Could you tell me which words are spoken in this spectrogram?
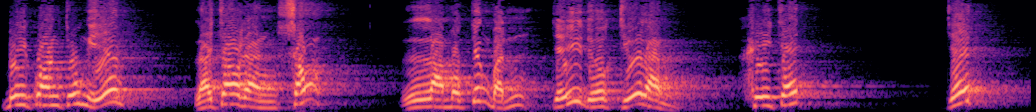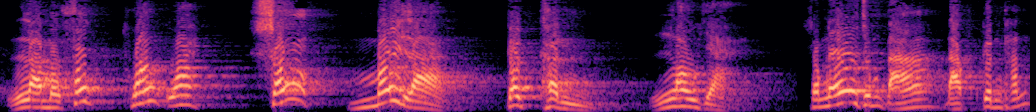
Bi quan chủ nghĩa lại cho rằng sống là một chứng bệnh chỉ được chữa lành khi chết. Chết là một phút thoáng qua, sống mới là cực hình lâu dài. Xong nếu chúng ta đọc kinh thánh,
